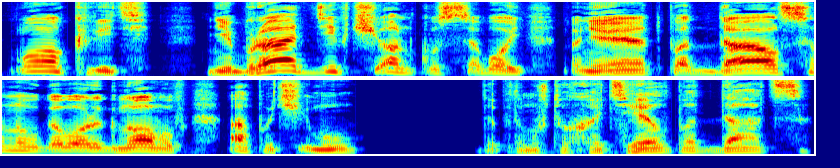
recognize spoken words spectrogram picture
Мог ведь не брать девчонку с собой, но нет, поддался на уговоры гномов. А почему? Да потому что хотел поддаться.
